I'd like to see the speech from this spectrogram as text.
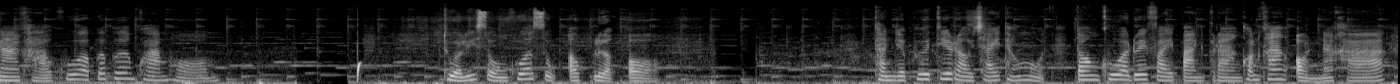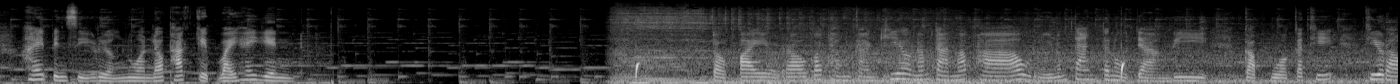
งาขาวคั่วเพื่อเพิ่มความหอม ถั่วลิสงคั่วสุกเอาเปลือกออก ธัญพืชที่เราใช้ทั้งหมดต้องคั่วด้วยไฟปานกลางค่อนข้างอ่อนนะคะ ให้เป็นสีเหลืองนวลแล้วพักเก็บไว้ให้เย็น ต่อไปเราก็ทำการเคี่ยวน้ำตาลมะพร้าวหรือน้ำตาลตะโนดอย่างดี กับหัวกะทิที่เรา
